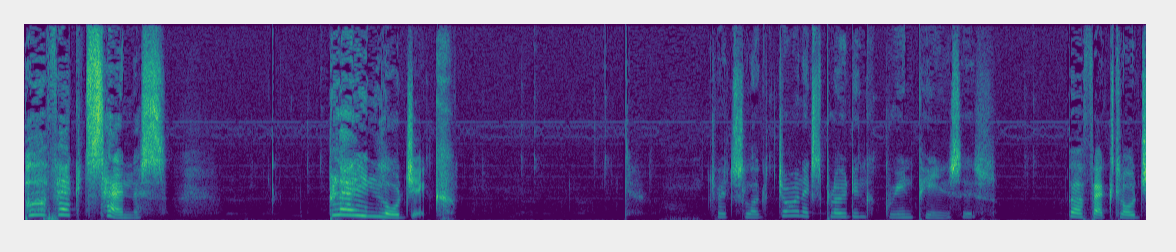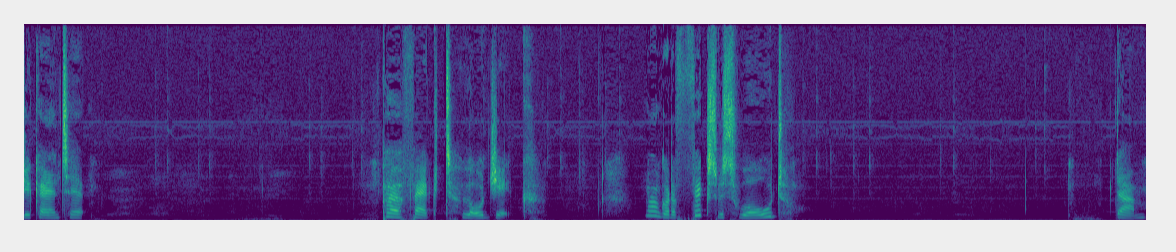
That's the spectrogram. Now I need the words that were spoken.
Perfect sense. Plain logic. It's like giant exploding green penises. Perfect logic, ain't it? Perfect logic. Now I gotta fix this world. Damn.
